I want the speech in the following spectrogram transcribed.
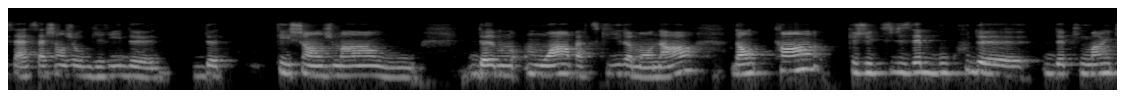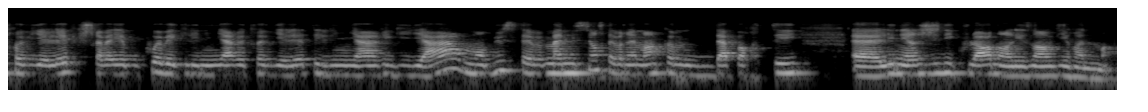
Ça, ça, change au gré de, de tes changements ou de moi en particulier, de mon art. Donc, quand que j'utilisais beaucoup de, pigments ultraviolets, puis que je travaillais beaucoup avec les lumières ultraviolettes et les lumières régulières. Mon but, c'était, ma mission, c'était vraiment comme d'apporter euh, l'énergie des couleurs dans les environnements.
